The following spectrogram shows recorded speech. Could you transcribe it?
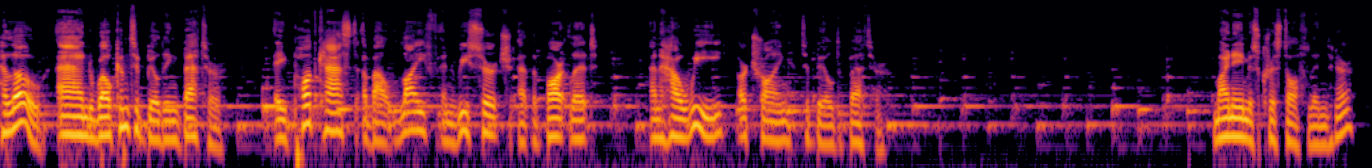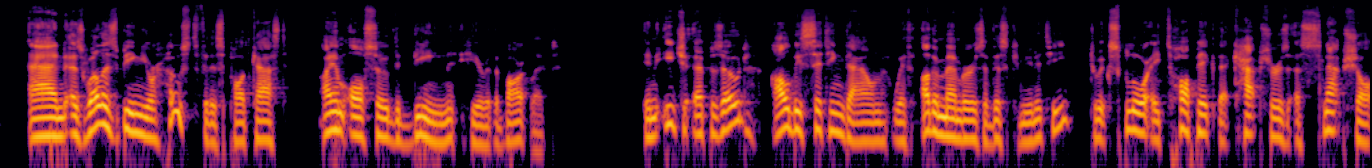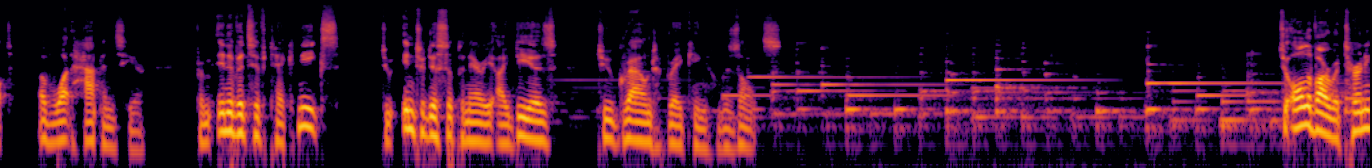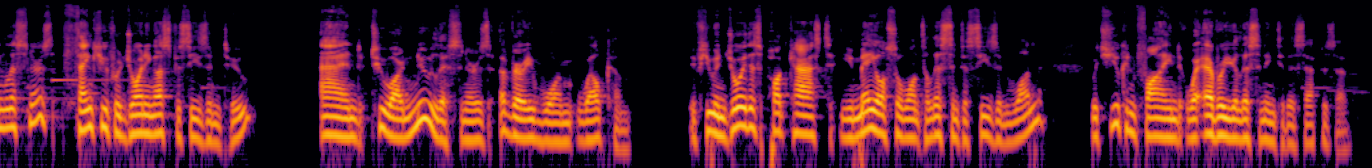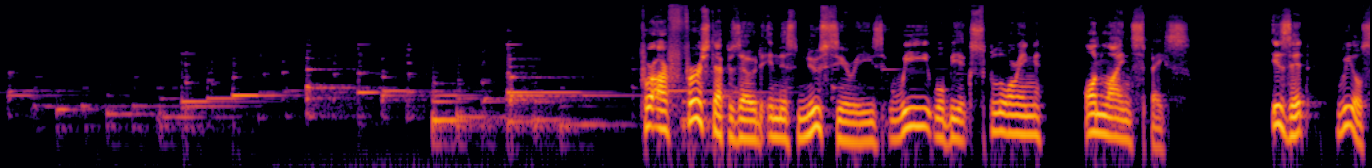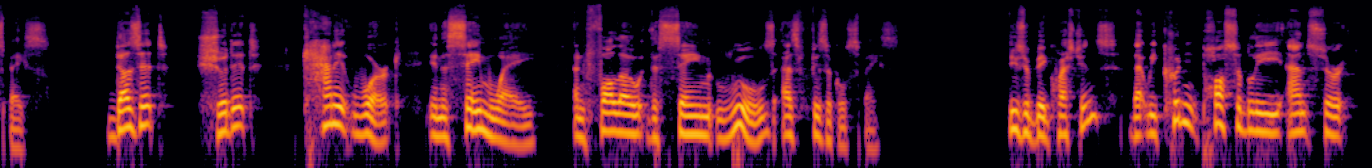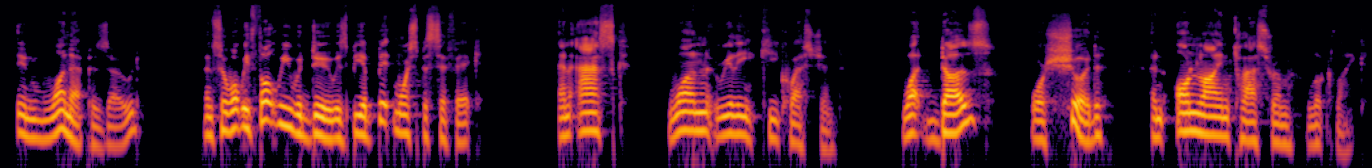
Hello, and welcome to Building Better, a podcast about life and research at the Bartlett and how we are trying to build better. My name is Christoph Lindner, and as well as being your host for this podcast, I am also the Dean here at the Bartlett. In each episode, I'll be sitting down with other members of this community to explore a topic that captures a snapshot of what happens here from innovative techniques to interdisciplinary ideas to groundbreaking results. To all of our returning listeners, thank you for joining us for season two. And to our new listeners, a very warm welcome. If you enjoy this podcast, you may also want to listen to season one, which you can find wherever you're listening to this episode. For our first episode in this new series, we will be exploring online space. Is it real space? Does it, should it, can it work in the same way and follow the same rules as physical space? These are big questions that we couldn't possibly answer in one episode. And so, what we thought we would do is be a bit more specific and ask one really key question what does or should an online classroom look like?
